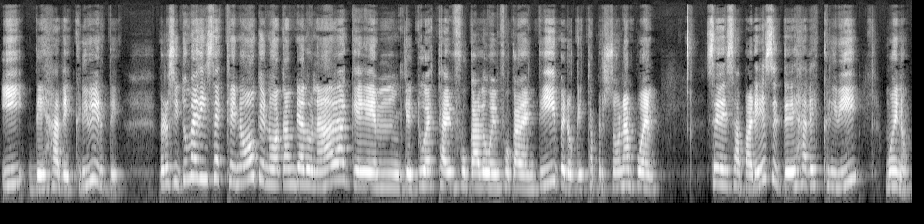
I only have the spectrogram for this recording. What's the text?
y deja de escribirte. Pero si tú me dices que no, que no ha cambiado nada, que, mm, que tú estás enfocado o enfocada en ti, pero que esta persona pues se desaparece, te deja de escribir, bueno,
